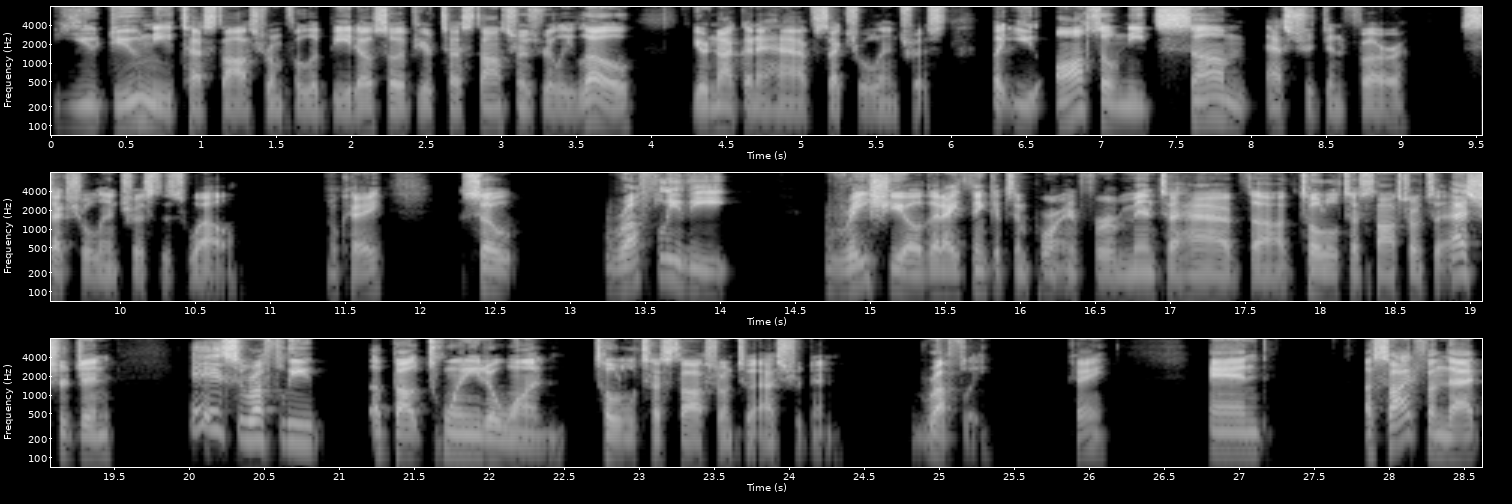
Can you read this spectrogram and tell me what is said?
You do need testosterone for libido. So if your testosterone is really low, you're not going to have sexual interest. But you also need some estrogen for sexual interest as well. Okay. So, roughly the ratio that I think it's important for men to have uh, total testosterone to estrogen is roughly about 20 to 1 total testosterone to estrogen, roughly. Okay. And aside from that,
